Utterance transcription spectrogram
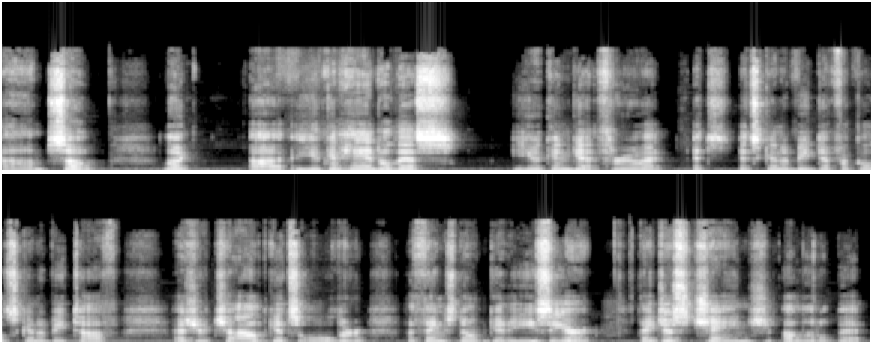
Um, so, look, uh, you can handle this you can get through it. It's it's going to be difficult. It's going to be tough. As your child gets older, the things don't get easier. They just change a little bit.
